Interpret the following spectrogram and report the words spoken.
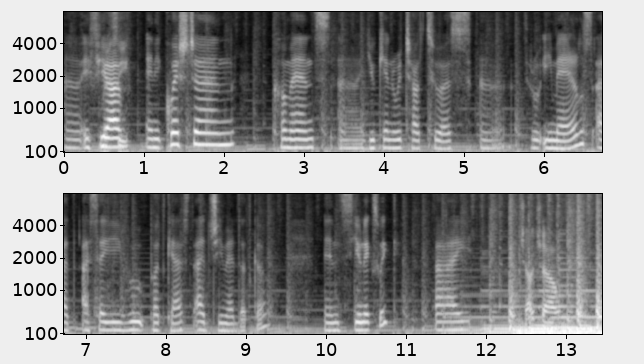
Uh, if you Merci. have any question, comments, uh, you can reach out to us uh, through emails at acaivouspodcast at gmail.com. And see you next week. Bye. Ciao, ciao.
